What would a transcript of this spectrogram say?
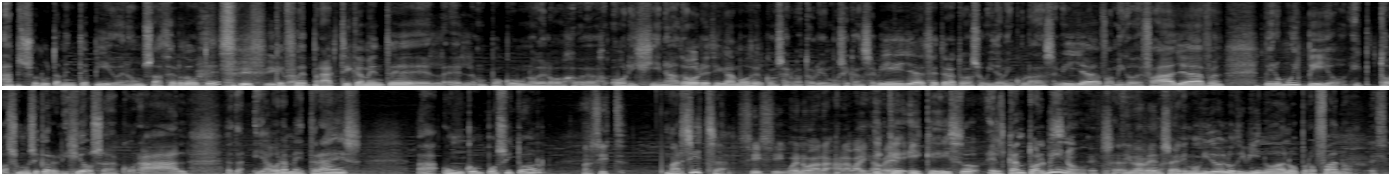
absolutamente pío, era un sacerdote Sí, sí, que claro. fue prácticamente el- el- un poco uno de los eh, originadores, digamos, del Conservatorio de Música en Sevilla, etcétera, toda su vida vinculada a Sevilla, fue amigo de Falla, fue- pero muy pío, y toda su música religiosa, coral, y ahora me traes a un compositor marxista. marxista Sí, sí, bueno, ahora, ahora vais a y ver. que, y que hizo el canto al vino. O sea, Efectivamente. O sea, que hemos ido de lo divino a lo profano. Es-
